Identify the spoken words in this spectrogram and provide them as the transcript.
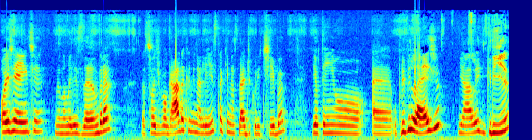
Oi, gente. Meu nome é Elisandra. Eu sou advogada criminalista aqui na cidade de Curitiba e eu tenho é, o privilégio e a alegria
